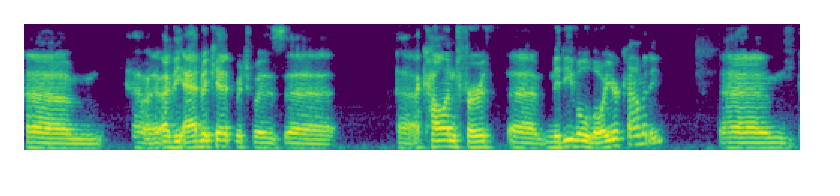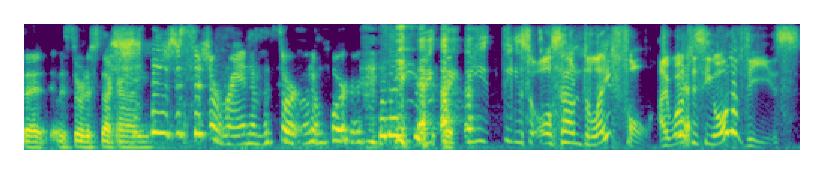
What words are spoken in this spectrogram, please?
Um, I have The Advocate, which was uh, a Colin Firth uh, medieval lawyer comedy um, that was sort of stuck on. it was just such a random assortment of words. these, these all sound delightful. I want to see all of these.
